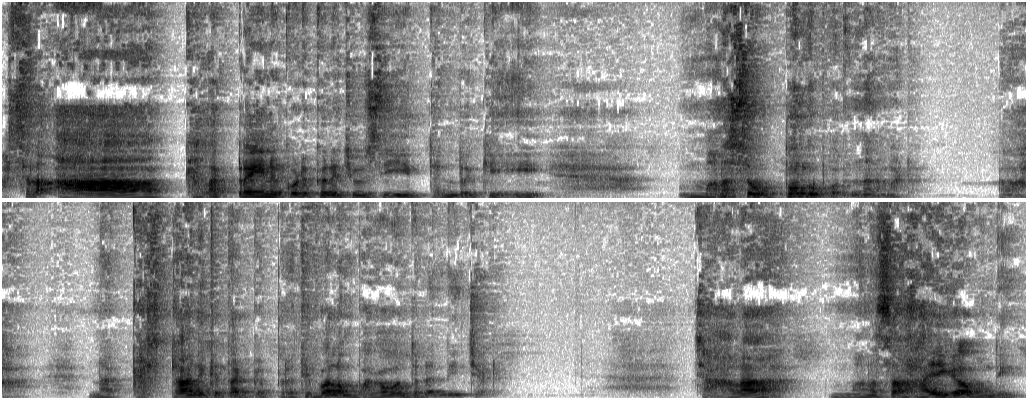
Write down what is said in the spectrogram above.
అసలు ఆ కలెక్టర్ అయిన కొడుకుని చూసి తండ్రికి మనసు ఉప్పొంగిపోతుందన్నమాట. ఆహా నా కష్టానికి తగ్గ ప్రతిఫలం భగవంతుడు అందించాడు. చాలా మనసు హాయిగా ఉంది.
